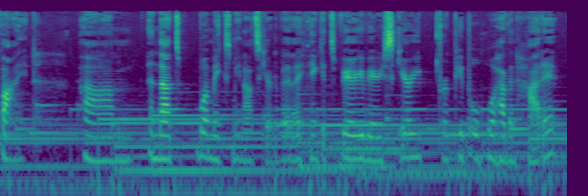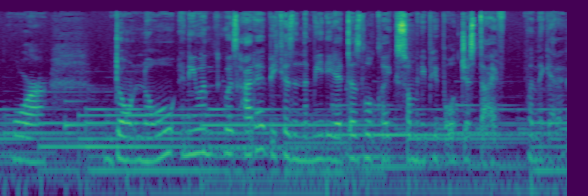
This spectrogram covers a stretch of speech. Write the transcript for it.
fine. Um, and that's what makes me not scared of it. I think it's very, very scary for people who haven't had it or don't know anyone who has had it because in the media it does look like so many people just die when they get it.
